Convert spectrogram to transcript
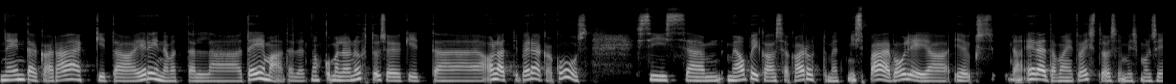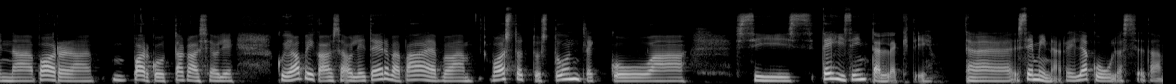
nendega rääkida erinevatel äh, teemadel, et noh, kui meil on õhtusöögid äh, alati perega koos, siis ähm, me abikaasaga arutame, et mis päev oli ja, ja üks noh, eredamaid vestlusi, mis mul siin paar, paar kuud tagasi oli, kui abikaasa oli terve päev vastutustundliku siis tehisintellekti seminaril ja kuulas seda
